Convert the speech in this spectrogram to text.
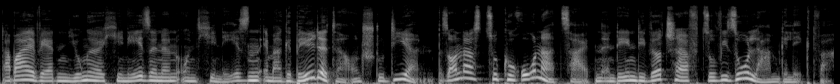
Dabei werden junge Chinesinnen und Chinesen immer gebildeter und studieren, besonders zu Corona-Zeiten, in denen die Wirtschaft sowieso lahmgelegt war.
